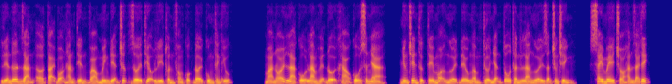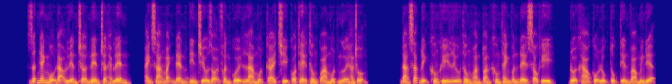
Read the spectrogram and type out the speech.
liền đơn giản ở tại bọn hắn tiến vào minh điện trước giới thiệu lý thuần phong cuộc đời cùng thành cựu mà nói là cổ lam huyện đội khảo cổ sân nhà, nhưng trên thực tế mọi người đều ngầm thừa nhận tô thần là người dẫn chương trình, say mê cho hắn giải thích. Rất nhanh mộ đạo liền trở nên chật hẹp lên, ánh sáng mạnh đèn tin chiếu dọi phần cuối là một cái chỉ có thể thông qua một người hàng trộm. Đang xác định không khí lưu thông hoàn toàn không thành vấn đề sau khi, đội khảo cổ lục tục tiến vào minh điện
